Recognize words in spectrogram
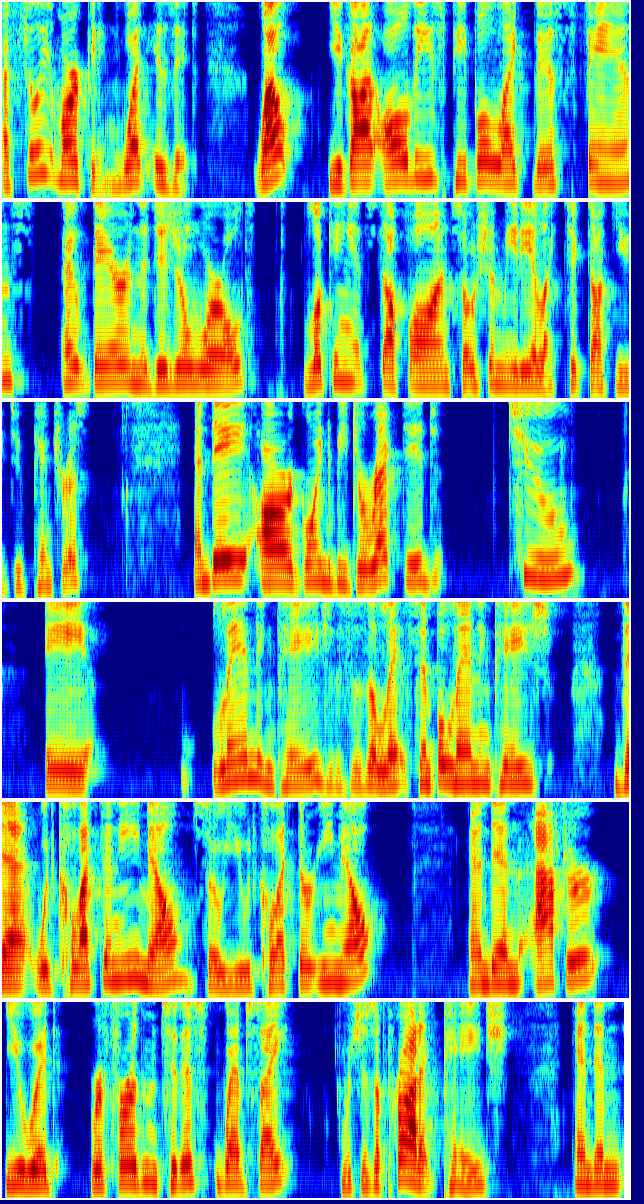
affiliate marketing, what is it? Well, you got all these people like this, fans out there in the digital world looking at stuff on social media like TikTok, YouTube, Pinterest, and they are going to be directed to a landing page. This is a simple landing page that would collect an email. So you would collect their email, and then after you would refer them to this website, which is a product page, and then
